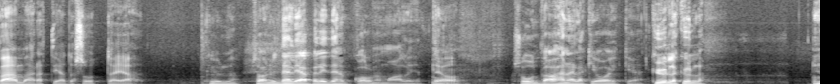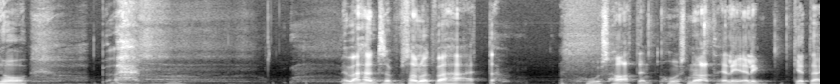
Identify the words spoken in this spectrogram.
päämäärätietoisuutta ja kyllä. Se on nyt neljä peliä tehnyt kolme maalia. joo. Suunta on hänelläkin oikea. Kyllä, kyllä. Joo. Ja vähän, sä sanoit vähän, että who's hot and who's not, eli, eli ketä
